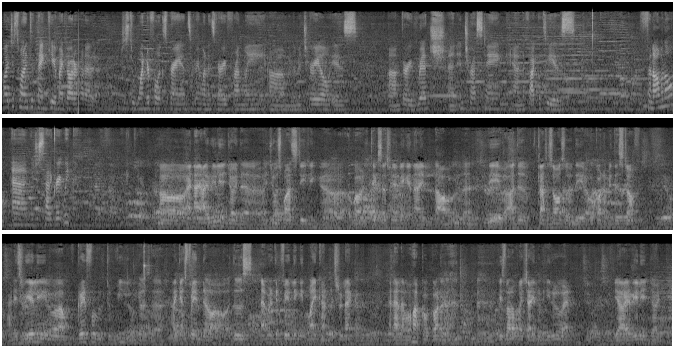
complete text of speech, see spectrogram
Well, I just wanted to thank you. My daughter had a just a wonderful experience. Everyone is very friendly, um, and the material is um, very rich and interesting, and the faculty is phenomenal. And we just had a great week. Thank you. Uh, and I, I really enjoyed uh, Joe Smart's teaching uh, about Texas weaving, and I love uh, the other classes also, the economy, this stuff. And it's really uh, grateful to me because uh, I can spread uh, those American feeling in my country, Sri Lanka. And Marco O'Connor. He's one of my childhood hero, and yeah, I really enjoyed this.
